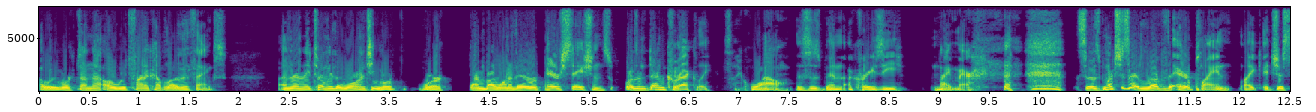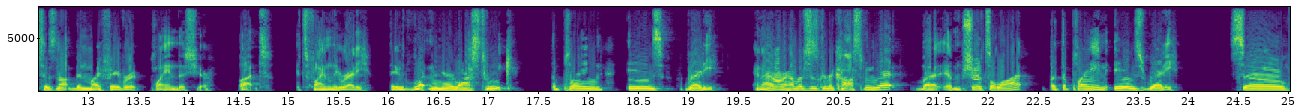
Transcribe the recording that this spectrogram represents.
Oh, we worked on that. Oh, we'd find a couple other things. And then they told me the warranty work done by one of their repair stations wasn't done correctly. It's like, wow, this has been a crazy nightmare. so as much as I love the airplane, like it just has not been my favorite plane this year, but it's finally ready. They let me know last week. The plane is ready. And I don't know how much it's going to cost me yet, but I'm sure it's a lot, but the plane is ready. So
